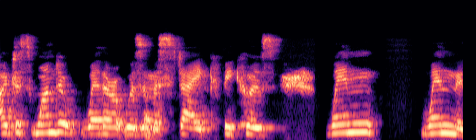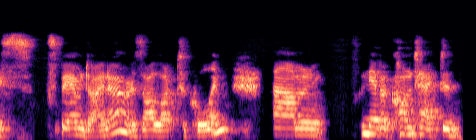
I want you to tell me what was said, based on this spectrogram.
I just wonder whether it was a mistake because when when this sperm donor, as I like to call him, um, never contacted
